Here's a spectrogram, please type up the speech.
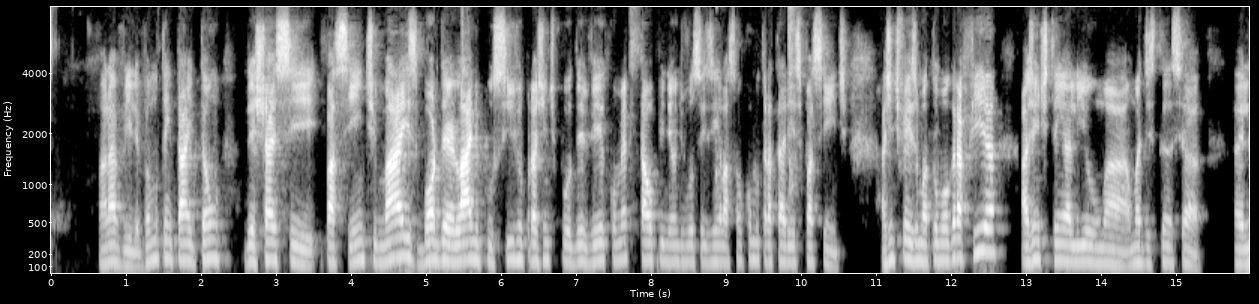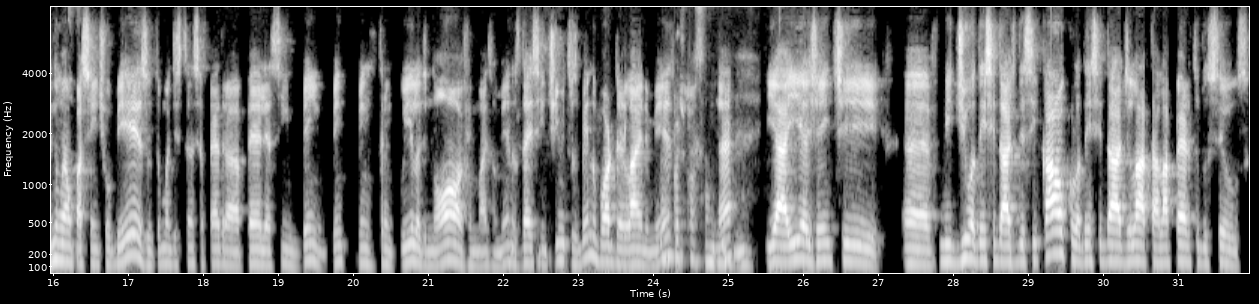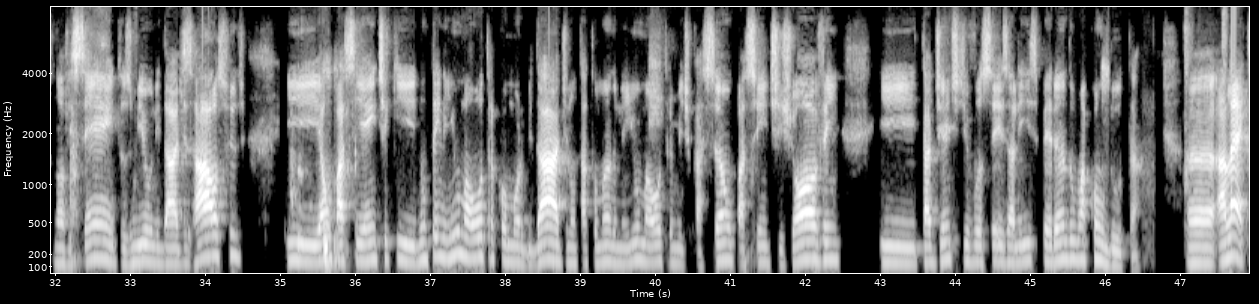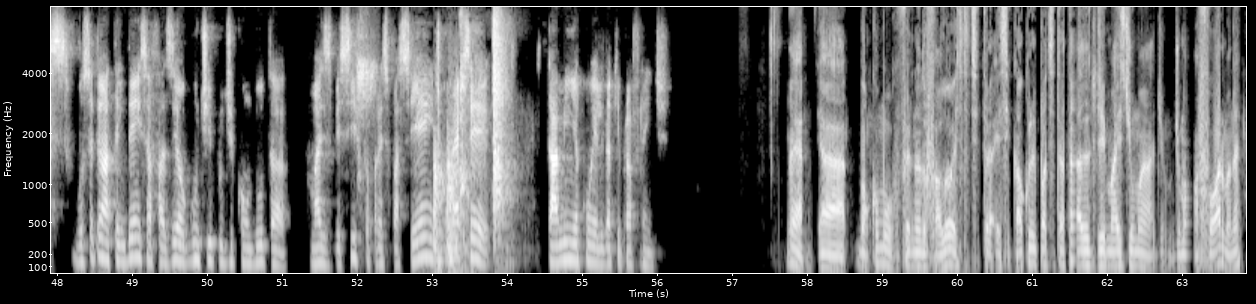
Maravilha. Vamos tentar então deixar esse paciente mais borderline possível para a gente poder ver como é que está a opinião de vocês em relação a como trataria esse paciente. A gente fez uma tomografia, a gente tem ali uma, uma distância ele não é um paciente obeso, tem uma distância pedra-pele assim bem, bem, bem tranquila, de 9, mais ou menos, 10 centímetros, bem no borderline mesmo. Pode passar, né? E aí a gente é, mediu a densidade desse cálculo, a densidade lá está lá perto dos seus 900, 1000 unidades Housefield, e é um paciente que não tem nenhuma outra comorbidade, não está tomando nenhuma outra medicação, paciente jovem, e está diante de vocês ali esperando uma conduta. Uh, Alex, você tem uma tendência a fazer algum tipo de conduta mais específica para esse paciente? Como é que você caminha com ele daqui para frente? É, uh, bom, como o Fernando falou, esse, esse cálculo ele pode ser tratado de mais de uma, de, de uma forma, né?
